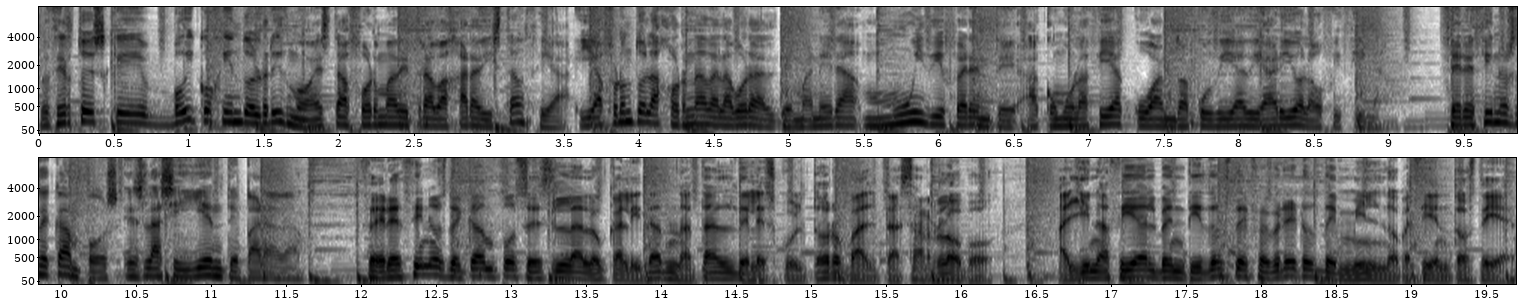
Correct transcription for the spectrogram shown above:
Lo cierto es que voy cogiendo el ritmo a esta forma de trabajar a distancia y afronto la jornada laboral de manera muy diferente a como lo hacía cuando acudía a diario a la oficina. Cerecinos de Campos es la siguiente parada. Cerecinos de Campos es la localidad natal del escultor Baltasar Lobo. Allí nacía el 22 de febrero de 1910.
